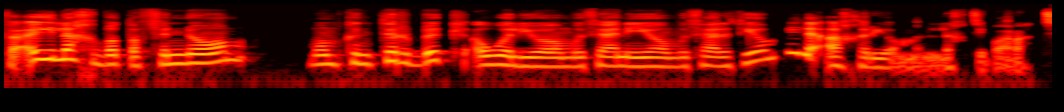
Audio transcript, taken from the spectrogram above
فأي لخبطة في النوم ممكن تربك أول يوم وثاني يوم وثالث يوم إلى آخر يوم من الاختبارات.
